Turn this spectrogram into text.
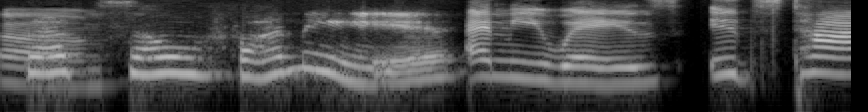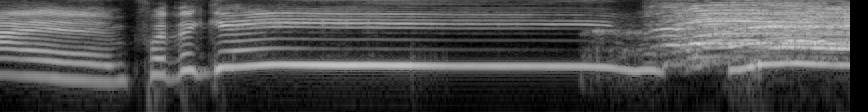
Um, That's so funny. anyways, it's time for the game. Yay!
